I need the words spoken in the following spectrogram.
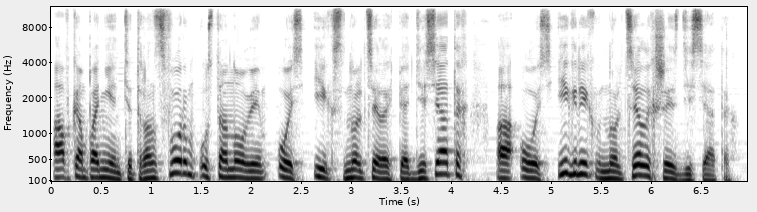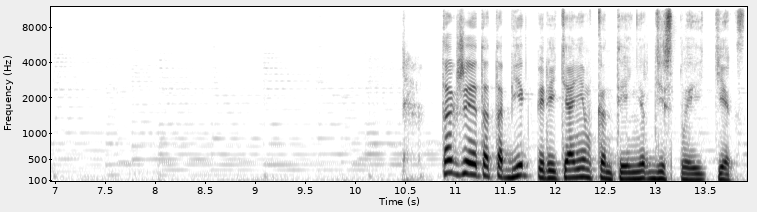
А в компоненте Transform установим ось X 0,5, а ось Y в 0,6. Также этот объект перетянем в контейнер Display Text.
